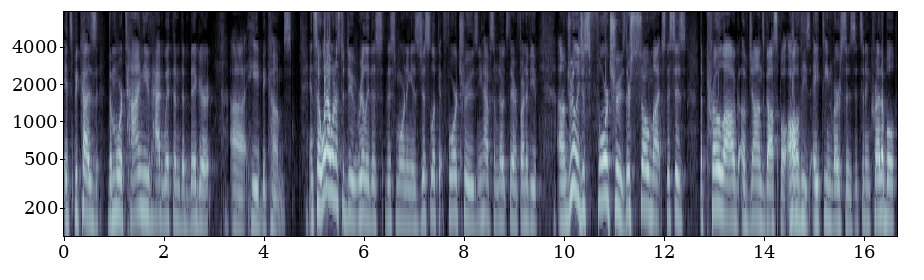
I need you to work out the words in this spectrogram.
it's because the more time you've had with him, the bigger uh, he becomes. And so, what I want us to do really this, this morning is just look at four truths, and you have some notes there in front of you. Um, really, just four truths. There's so much. This is the prologue of John's gospel, all these 18 verses. It's an incredible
